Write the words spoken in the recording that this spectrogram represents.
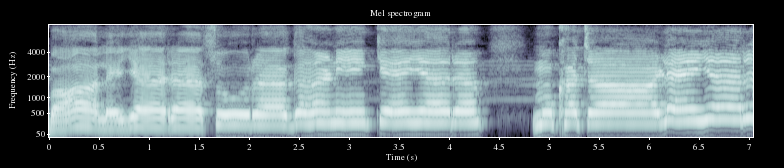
ಬಾಲೆಯರ ಸುರಗಣಿಕೆಯರ ಮುಖಚಾಳೆಯರ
